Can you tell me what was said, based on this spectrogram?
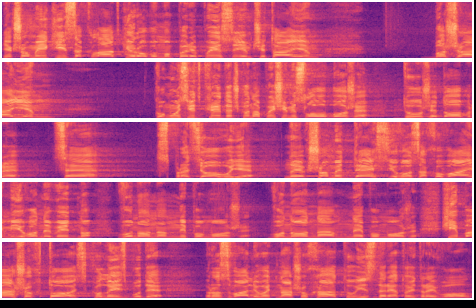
Якщо ми якісь закладки робимо, переписуємо, читаємо, бажаємо, Комусь відкриточку напишемо і Слово Боже, дуже добре, це спрацьовує. Ну якщо ми десь його заховаємо і його не видно, воно нам не поможе. Воно нам не поможе. Хіба що хтось колись буде розвалювати нашу хату і здере той драйвол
